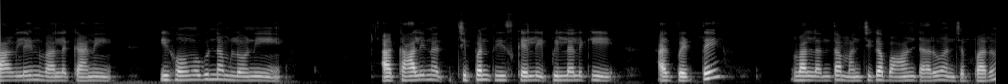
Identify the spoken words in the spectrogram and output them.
బాగలేని వాళ్ళకి కానీ ఈ హోమగుండంలోని ఆ కాలిన చిప్పని తీసుకెళ్ళి పిల్లలకి అది పెడితే వాళ్ళంతా మంచిగా బాగుంటారు అని చెప్పారు.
